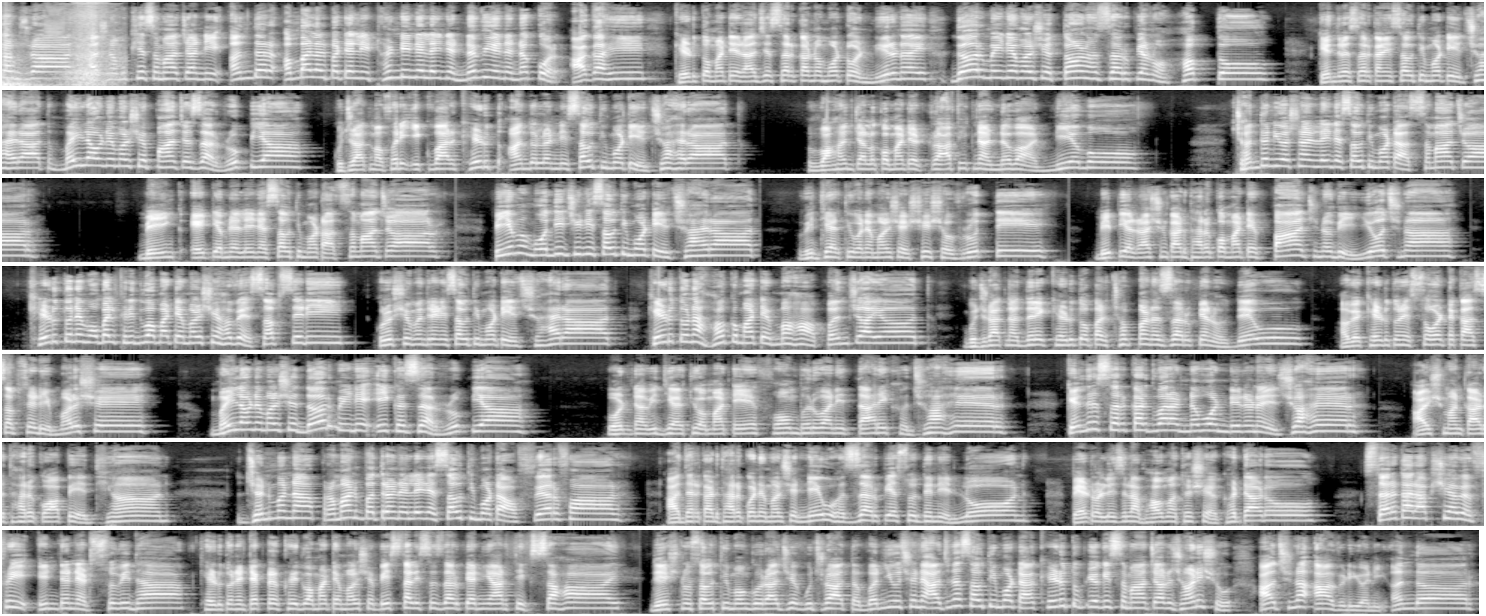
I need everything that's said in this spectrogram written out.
નમસ્કાર ગુજરાત. આજના મુખ્ય સમાચારની અંદર અંબાલાલ પટેલની ઠંડીને લઈને નવી અને નકોર આગાહી. ખેડૂતો માટે રાજ્ય સરકારનો મોટો નિર્ણય. દર મહિને મળશે ત્રણ હજાર રૂપિયાનો હપ્તો. કેન્દ્ર સરકારની સૌથી મોટી જાહેરાત, મહિલાઓને મળશે પાંચ હજાર રૂપિયા. ગુજરાતમાં ફરી એકવાર ખેડૂત આંદોલનની સૌથી મોટી જાહેરાત. વાહન ચાલકો માટે ટ્રાફિકના નવા નિયમો. જનધન યોજનાને લઈને સૌથી મોટા સમાચાર. બેંક એટીએમને લઈને સૌથી મોટા સમાચાર. પીએમ મોદીજીની સૌથી મોટી જાહેરાત. વિદ્યાર્થીઓને મળશે શિષ્યવૃત્તિ. બીપીએલ રાશન કાર્ડ ધારકો માટે પાંચ નવી યોજના. ખેડૂતોને મોબાઈલ ખરીદવા માટે મળશે હવે સબસિડી. કૃષિ મંત્રીની સૌથી મોટી જાહેરાત. ખેડૂતોના હક માટે મહાપંચાયત. ગુજરાતના દરેક ખેડૂતો પર છપ્પન હજાર રૂપિયાનું દેવું. હવે ખેડૂતોને સો ટકા સબસિડી મળશે. મહિલાઓને મળશે દર મહિને એક હજાર રૂપિયા. બોર્ડના વિદ્યાર્થીઓ માટે ફોર્મ ભરવાની તારીખ જાહેર. કેન્દ્ર સરકાર દ્વારા નવો નિર્ણય જાહેર. આયુષ્માન કાર્ડ ધારકો આપે ધ્યાન. જન્મના પ્રમાણપત્રને લઈને સૌથી મોટા ફેરફાર. આધાર કાર્ડ ધારકોને મળશે નેવું હજાર રૂપિયા સુધીની લોન પેટ્રોલ, ડીઝલના ભાવમાં થશે ઘટાડો. સરકાર આપશે હવે ફ્રી ઇન્ટરનેટ સુવિધા. ખેડૂતોને ટ્રેક્ટર ખરીદવા માટે મળશે પિસ્તાલીસ હજાર રૂપિયાની આર્થિક સહાય. દેશનું સૌથી મોંઘું રાજ્ય ગુજરાત બન્યું છે અને આજના સૌથી મોટા ખેડૂત ઉપયોગી સમાચાર જાણીશું આજના આ વિડીયોની અંદર.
